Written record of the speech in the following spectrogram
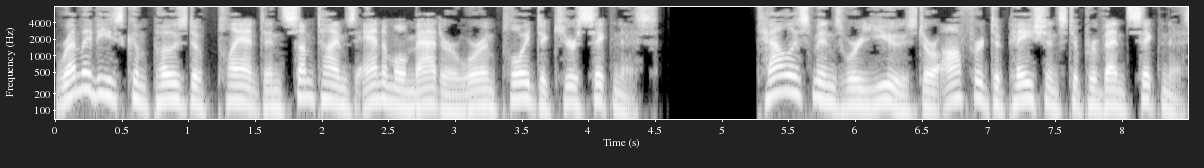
Remedies composed of plant and sometimes animal matter were employed to cure sickness. Talismans were used or offered to patients to prevent sickness.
